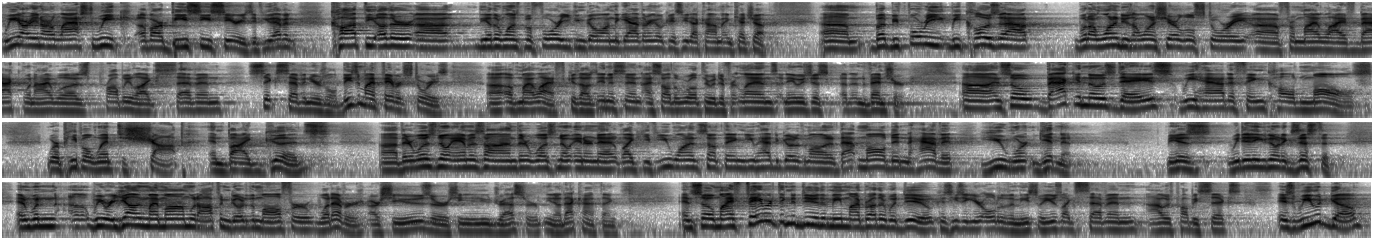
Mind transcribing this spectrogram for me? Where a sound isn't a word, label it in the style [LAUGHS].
We are in our last week of our BC series. If you haven't caught the other, uh, the other ones before, you can go on thegatheringokc.com and catch up. Um, but before we, we close it out, what I want to do is I want to share a little story uh, from my life back when I was probably like seven, six, seven years old. These are my favorite stories uh, of my life because I was innocent. I saw the world through a different lens, and it was just an adventure. Uh, and so back in those days, we had a thing called malls where people went to shop and buy goods. Uh, there was no Amazon, there was no internet. Like, if you wanted something, you had to go to the mall. And if that mall didn't have it, you weren't getting it because we didn't even know it existed. And when uh, we were young, my mom would often go to the mall for whatever, our shoes or she needed a new dress or, you know, that kind of thing. And so my favorite thing to do that me and my brother would do, because he's a year older than me, so he was like seven, I was probably six, is we would go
